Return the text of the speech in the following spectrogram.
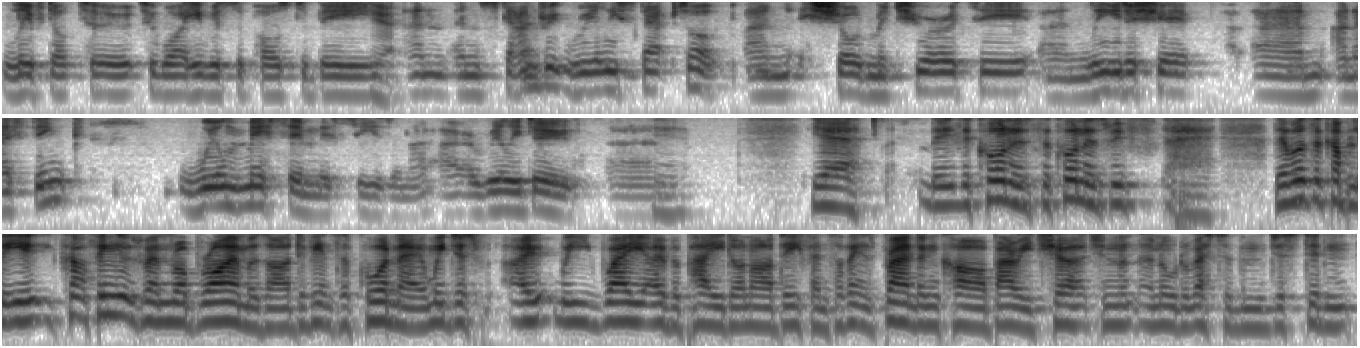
lived up to, to what he was supposed to be. Yeah. And and Scandrick really stepped up and showed maturity and leadership. Um, and I think we'll miss him this season. I, I really do. Um, Yeah. Yeah, the the corners, the corners. We've there was a couple of years. I think it was when Rob Ryan was our defensive coordinator, and we just I, we way overpaid on our defense. I think it's Brandon Carr, Barry Church, and, and all the rest of them just didn't.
